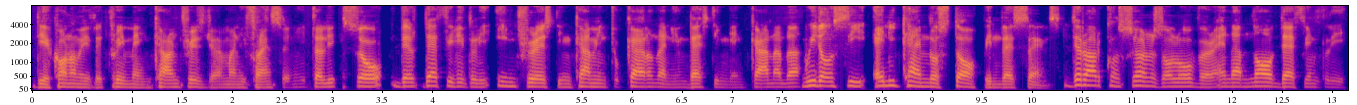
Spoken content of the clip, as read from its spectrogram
the economy of the three main countries, Germany, France, and Italy. So there's definitely interest in coming to Canada and investing in Canada. We don't see any kind of stop in that sense. There are concerns all over, and I'm not definitely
